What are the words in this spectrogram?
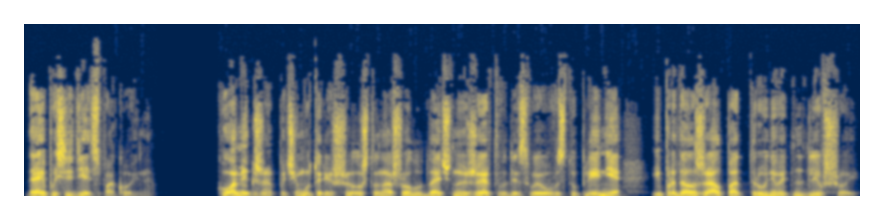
«Дай посидеть спокойно». Комик же почему-то решил, что нашел удачную жертву для своего выступления и продолжал подтрунивать над левшой.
